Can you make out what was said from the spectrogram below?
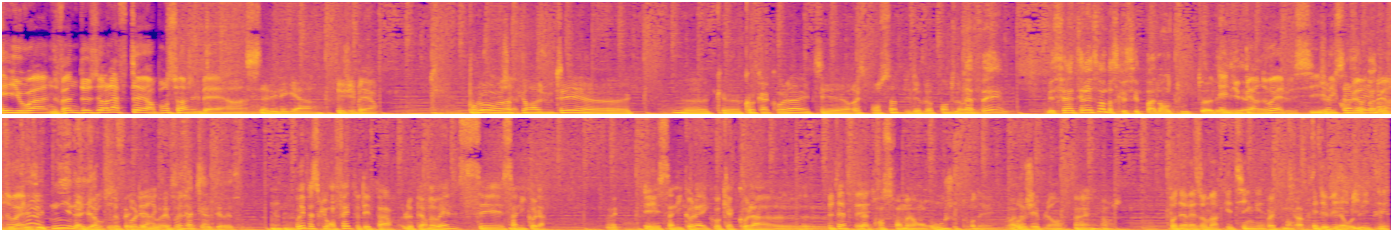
et Johan. 22h l'after. Bonsoir Gilbert. Salut les gars. Et Gilbert Polo a pu rajouter euh, euh, que Coca-Cola était responsable du développement de Tout à fait. Mais c'est intéressant parce que c'est pas dans toutes les. Et du Père euh, Noël aussi. je Les couleurs pas du dans Père toutes Noël. les ethnies d'ailleurs C'est ça qui est intéressant. Oui, parce qu'en fait, au départ, le Père Noël, c'est Saint-Nicolas. Et Saint-Nicolas et Coca-Cola euh, Tout à fait. l'a transformé en rouge pour des. Rouge et blanc. Ouais, Pour des raisons marketing. Et de visibilité.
